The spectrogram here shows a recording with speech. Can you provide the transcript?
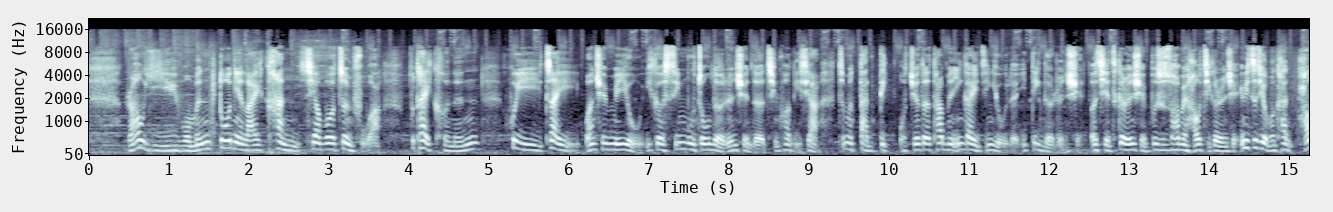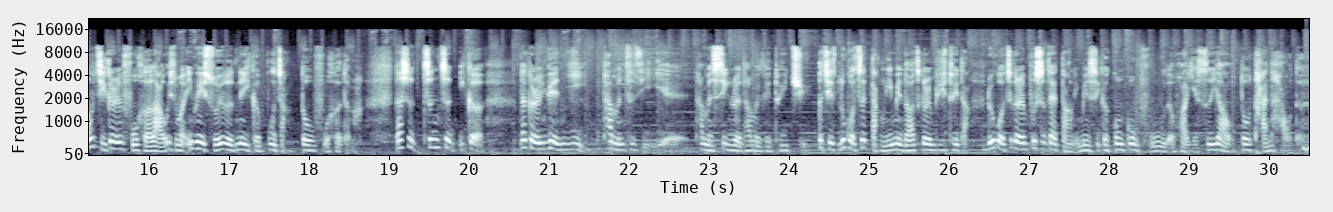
然后以我们多年来看，新加坡政府啊，不太可能会在完全没有一个心目中的人选的情况底下这么淡定。我觉得他们应该已经有了一定的人选，而且这个人选不是说他们好几个人选，因为之前我们看好几个人符合啦。为什么？因为所有的那个部长都符合的嘛。但是真正一个那个人愿意，他们自己也他们信任，他们也可以推举。而且如果在党里面的话，这个人必须退党。如果这个人不是在党里面是一个公共服务的话，也是要都谈好的。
